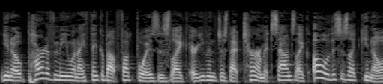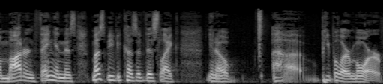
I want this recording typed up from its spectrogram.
you know, part of me when I think about fuckboys is like, or even just that term, it sounds like, oh, this is like, you know, a modern thing, and this must be because of this, like, you know, uh, people are more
